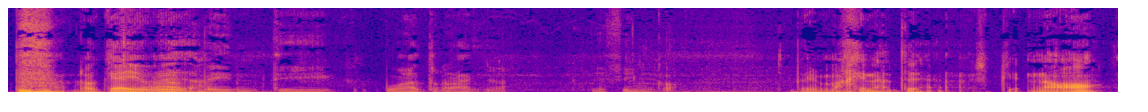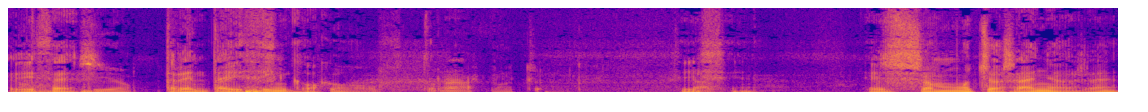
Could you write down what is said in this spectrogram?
pf, lo que ha llovido. 24 años. 25. Pero imagínate. Es que, no, ¿qué dices? Tío, 35. Ostras, macho. Sí, sí. Es- son muchos años, ¿eh?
